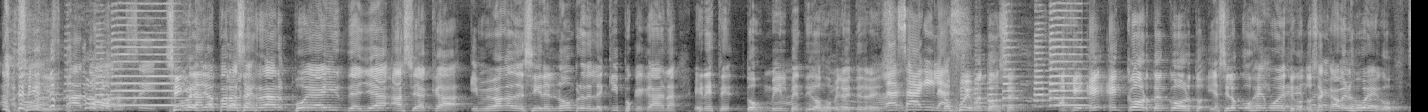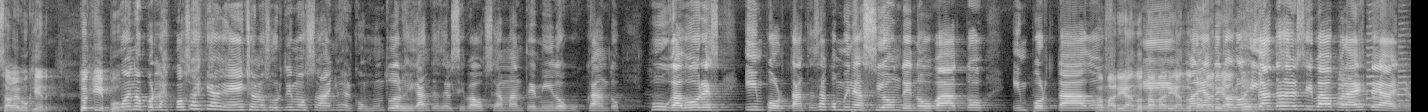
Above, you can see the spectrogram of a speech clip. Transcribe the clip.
A todas, a todas, sí. Chicas, ya para cerrar, voy a ir de allá hacia acá y me van a decir el nombre del equipo que gana en este 2022-2023. Las águilas. Nos fuimos entonces. Aquí, en, en corto, en corto. Y así lo cogemos esto y cuando se acabe el juego, sabemos quién. Tu equipo. Bueno, por las cosas que han hecho en los últimos años, el conjunto de los gigantes del Cibao se ha mantenido buscando jugadores importantes. Esa combinación de novatos, importados. Está mareando, está mareando, está mareando. Los gigantes del Cibao para este año.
